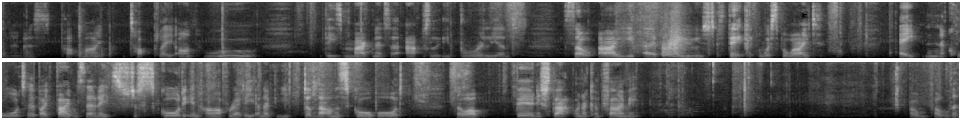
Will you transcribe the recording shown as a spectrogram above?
And I'm going to pop my top plate on. Ooh. These magnets are absolutely brilliant. So I have used thick Whisper White eight and a quarter by five and seven eighths just scored it in half ready and I've done that on the scoreboard. So I'll burnish that when I can find me. Bone folder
